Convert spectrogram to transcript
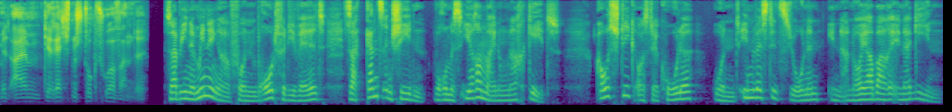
mit einem gerechten Strukturwandel. Sabine Minninger von Brot für die Welt sagt ganz entschieden, worum es ihrer Meinung nach geht. Ausstieg aus der Kohle und Investitionen in erneuerbare Energien.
